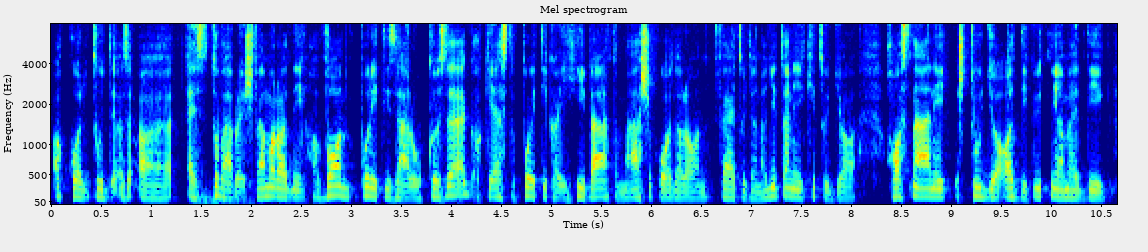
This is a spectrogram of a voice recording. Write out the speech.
akkor tud az, a, ez továbbra is felmaradni, ha van politizáló közeg, aki ezt a politikai hibát a másik oldalon fel tudja nagyítani, ki tudja használni, és tudja addig ütni, ameddig,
